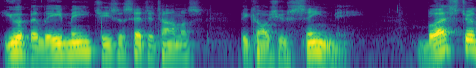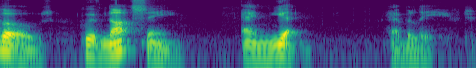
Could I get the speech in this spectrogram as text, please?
You have believed me, Jesus said to Thomas, because you've seen me. Blessed are those who have not seen and yet have believed.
